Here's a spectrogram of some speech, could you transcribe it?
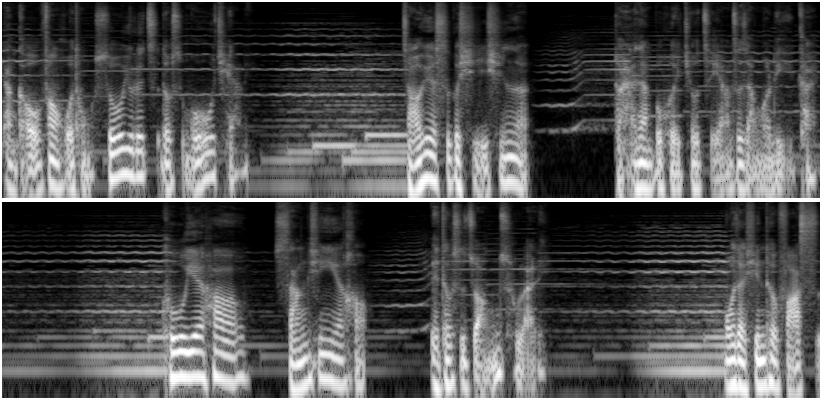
但购房合同所有的字都是我签的。赵月是个细心人，断然不会就这样子让我离开。哭也好，伤心也好，那都是装出来的。我在心头发誓，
